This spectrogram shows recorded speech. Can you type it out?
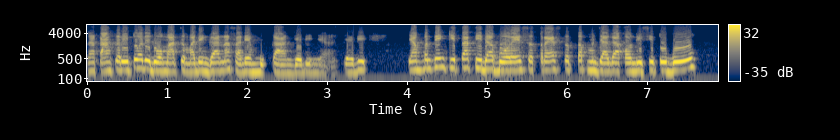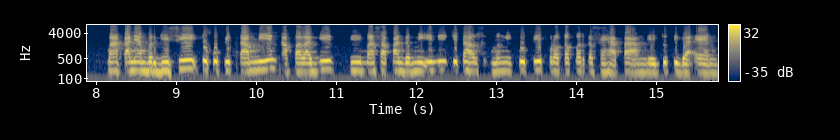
Nah, kanker itu ada dua macam, ada yang ganas, ada yang bukan jadinya. Jadi yang penting kita tidak boleh stres, tetap menjaga kondisi tubuh makan yang bergizi, cukup vitamin, apalagi di masa pandemi ini kita harus mengikuti protokol kesehatan yaitu 3M.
